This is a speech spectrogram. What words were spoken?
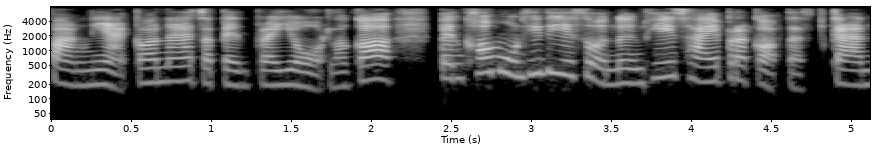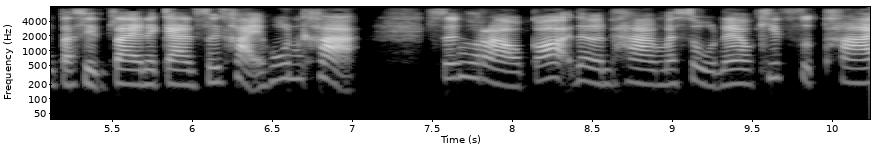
ฟังเนี่ยก็น่าจะเป็นประโยชน์ แล้วก็เป็นข้อมูลที่ดีส่วนหนึ่งที่ที่ใช้ประกอบการตัดสินใจในการซื้อขายหุ้นค่ะ ซึ่งเราก็เดินทางมาสู่แนวคิดสุดท้าย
